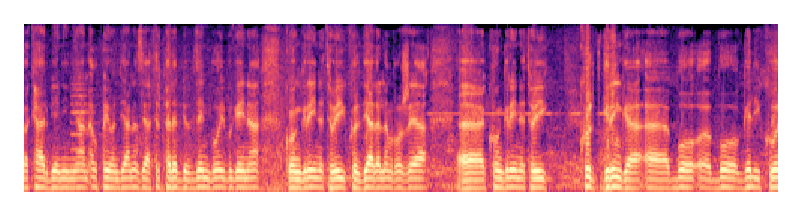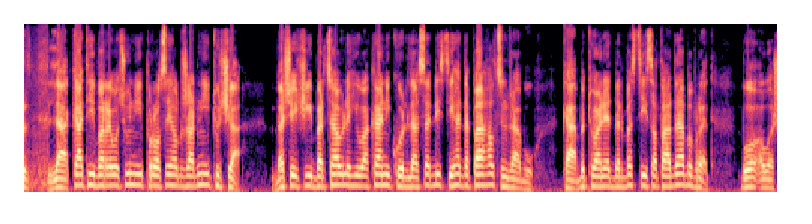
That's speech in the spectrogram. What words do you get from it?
بەکار بێنین یان ئەو پەیوەندیانە زیاتر پەرە ببدەین بۆی بگەینە کۆنگرەی نەتەوەی کورد دیارە لەم ڕۆژەیە کۆنگرەی نەتەوەی کورد گرنگە بۆ بۆ گەلی کورد. لە کاتی بەڕێوەچوونی پرۆسەی هەڵبژاردنی تورکیا، بەشێکی بەرچاو لە هیواکانی کورد لە سەر لیستی هەدەپە هەڵچنرابوو کە بتوانێت بەربەستی سەتادە ببڕێت بۆ ئەوەش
